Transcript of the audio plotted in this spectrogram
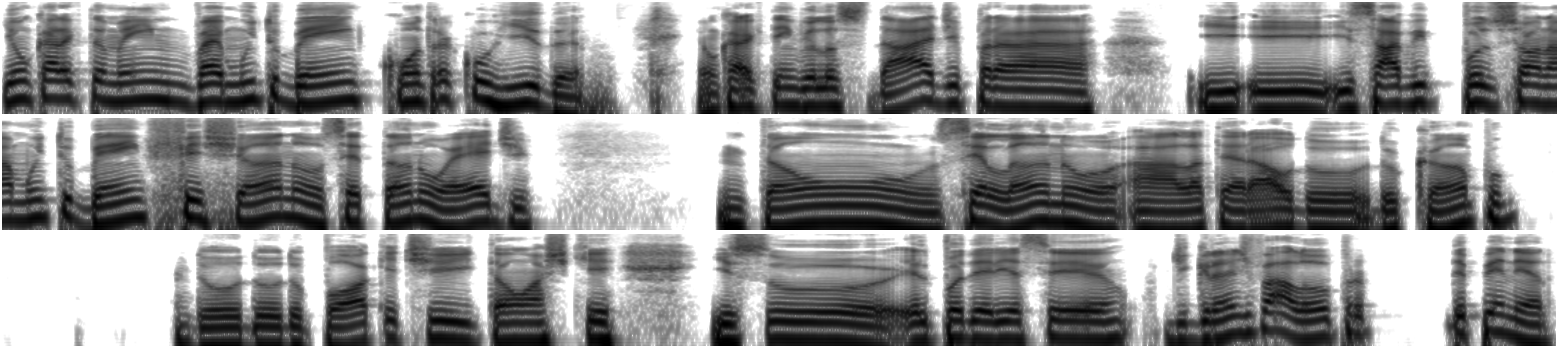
e é um cara que também vai muito bem contra a corrida. É um cara que tem velocidade para e, e, e, sabe posicionar muito bem, fechando, setando o edge. Então, selando a lateral do, do campo, do, do, do pocket. Então, acho que isso ele poderia ser de grande valor, pra, dependendo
